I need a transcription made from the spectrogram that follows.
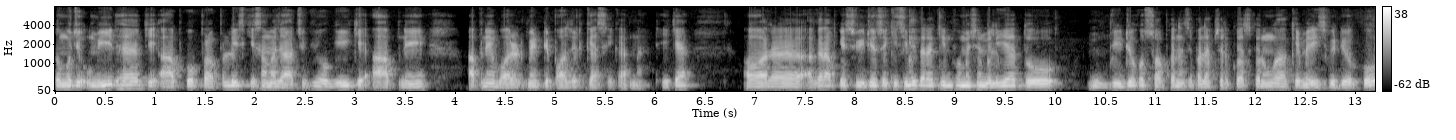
तो मुझे उम्मीद है कि आपको प्रॉपरली इसकी समझ आ चुकी होगी कि आपने अपने वॉलेट में डिपॉजिट कैसे करना है, ठीक है? और अगर आपको इस वीडियो से किसी भी तरह की इन्फॉर्मेशन मिली है तो वीडियो को स्टॉप करने से पहले आपसे रिक्वेस्ट करूँगा कि मेरी इस वीडियो को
